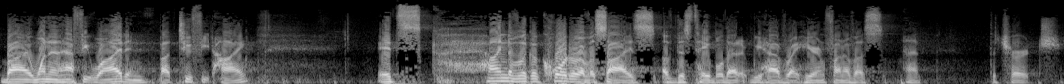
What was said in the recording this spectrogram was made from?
by one and a half feet wide and about two feet high. It's kind of like a quarter of a size of this table that we have right here in front of us at the church.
